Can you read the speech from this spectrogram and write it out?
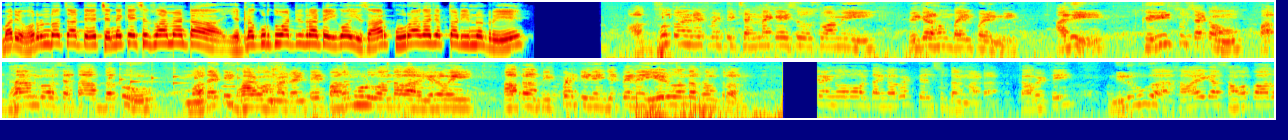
మరి ఎవరుండొచ్చు అంటే చెన్నకేశ్వర స్వామి అంట. ఎట్లా గుర్తుపట్టినరు అంటే ఇగో ఈసారి పూరాగా చెప్తాడు ఇండ్రి అద్భుతమైనటువంటి చెన్నకేశవ స్వామి విగ్రహం బయలుపడింది. అది క్రీస్తు శకం పద్నాలుగో శతాబ్దపు మొదటి భాగం అన్నమాట. అంటే పదమూడు వందల ఇరవై ఆ ప్రాంతం. ఇప్పటికి నేను చెప్పిన ఏడు వందల సంవత్సరాలు. రంగంలో ఉంటాం కాబట్టి తెలుసుద్ది అనమాట కాబట్టి నిలువుగా హాయిగా సమపాద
